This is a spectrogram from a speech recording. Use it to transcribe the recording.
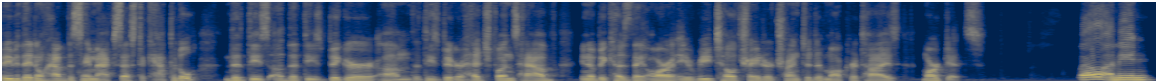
maybe they don't have the same access to capital that these uh, that these bigger um, that these bigger hedge funds have you know because they are a retail trader trying to democratize markets well, I mean,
